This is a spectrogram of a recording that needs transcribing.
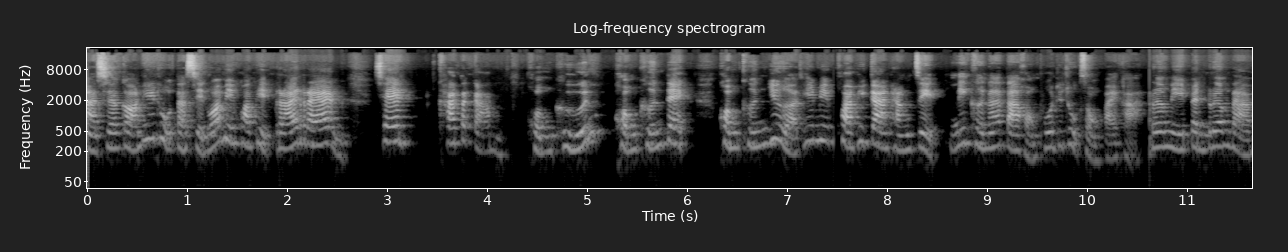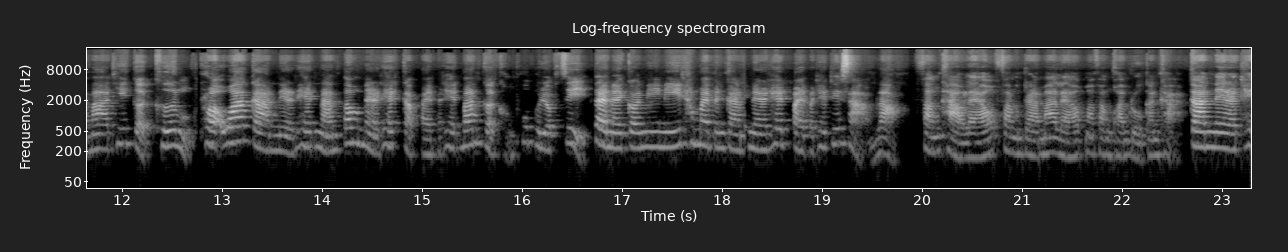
อาชญากรที่ถูกตัดสินว่ามีความผิดร้ายแรง เช่น ฆาตกรรมข่มขืนข่มขืนเด็กข่มขืนเหยื่อที่มีความพิการทางจิต นี่คือหน้าตาของผู้ที่ถูกส่งไปค่ะ เรื่องนี้เป็นเรื่องดราม่าที่เกิดขึ้น เพราะว่าการเนรเทศนั้นต้องเนรเทศกลับไปประเทศบ้านเกิดของผู้พยพสิแต่ในกรณีนี้ทำไมเป็นการเนรเทศไปประเทศที่3ล่ะ ฟังข่าวแล้วฟังดราม่าแล้วมาฟังความรู้กันค่ะ การเนประเท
